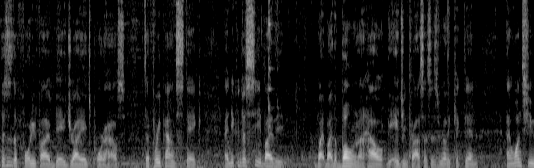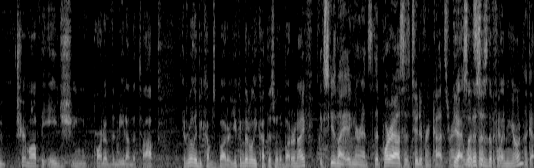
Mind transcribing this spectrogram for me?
This is the 45 day dry aged porterhouse. It's a three pound steak, and you can just see by the by, by the bone on how the aging process is really kicked in. And once you trim off the aging part of the meat on the top, it really becomes butter. You can literally cut this with a butter knife. Excuse my ignorance. The porterhouse is two different cuts, right? Yeah, so What's this is the okay. filet mignon, Okay,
